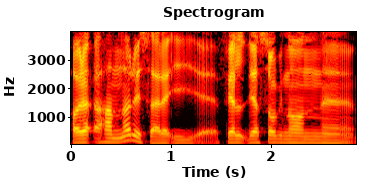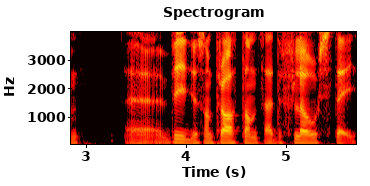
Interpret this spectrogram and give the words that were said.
Har, hamnar du så här i, eh, för jag, jag såg någon eh, eh, video som pratade om så här, the flow state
